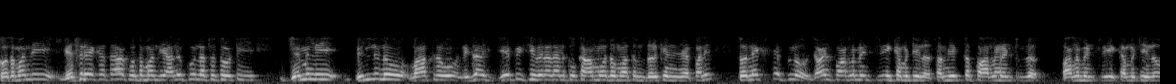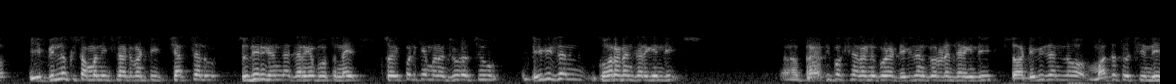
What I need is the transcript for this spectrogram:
కొంతమంది వ్యతిరేకత కొంతమంది అనుకూలత తోటి బిల్లును మాత్రం నిజానికి జేపీసీ వెళ్ళడానికి ఒక ఆమోదం మాత్రం దొరికిందని చెప్పాలి. సో నెక్స్ట్ స్టెప్లో జాయింట్ పార్లమెంటరీ కమిటీలో సంయుక్త పార్లమెంట్ పార్లమెంటరీ కమిటీలో ఈ బిల్లుకు సంబంధించినటువంటి చర్చలు సుదీర్ఘంగా జరగబోతున్నాయి. సో ఇప్పటికే మనం చూడొచ్చు డివిజన్ కోరడం జరిగింది. ప్రతిపక్షాలను కూడా డివిజన్ కోరడం జరిగింది. సో ఆ డివిజన్లో మద్దతు వచ్చింది.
